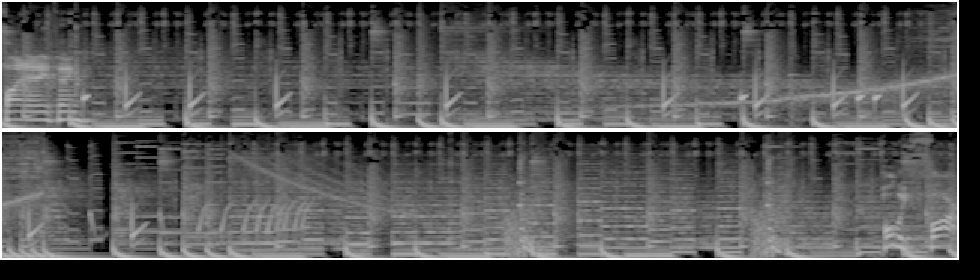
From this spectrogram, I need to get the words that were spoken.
find anything. Holy fuck!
